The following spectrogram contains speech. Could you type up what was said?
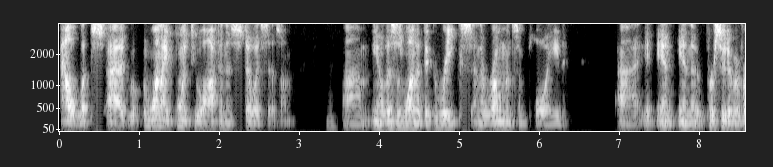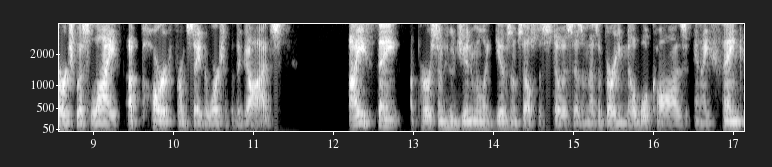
outlets. Uh, one I point to often is Stoicism. Mm-hmm. Um, you know, this is one that the Greeks and the Romans employed uh, in, in the pursuit of a virtuous life, apart from, say, the worship of the gods. I think a person who genuinely gives themselves to Stoicism has a very noble cause, and I think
